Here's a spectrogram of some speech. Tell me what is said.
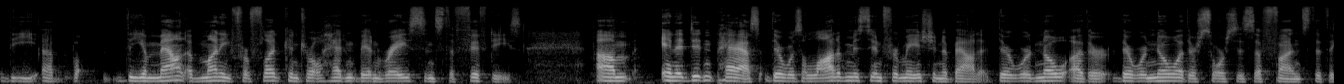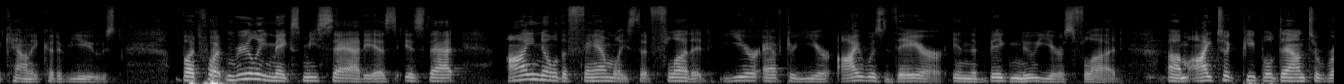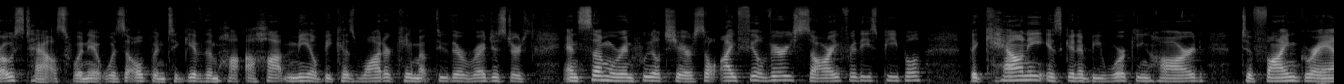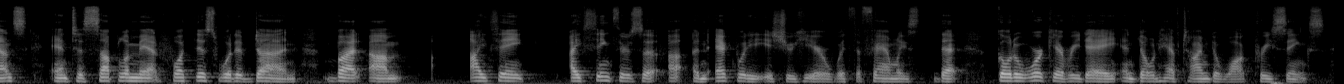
the, uh, the amount of money for flood control hadn't been raised since the 50s. Um, And it didn't pass. There was a lot of misinformation about it. There were no other, there were no other sources of funds that the county could have used. But what really makes me sad is, is that I know the families that flooded year after year. I was there in the big New Year's flood. Um, I took people down to Roast House when it was open to give them ho- a hot meal because water came up through their registers, and some were in wheelchairs. So I feel very sorry for these people. The county is going to be working hard to find grants and to supplement what this would have done. But um, I think, I think there's a, a- an equity issue here with the families that go to work every day and don't have time to walk precincts.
